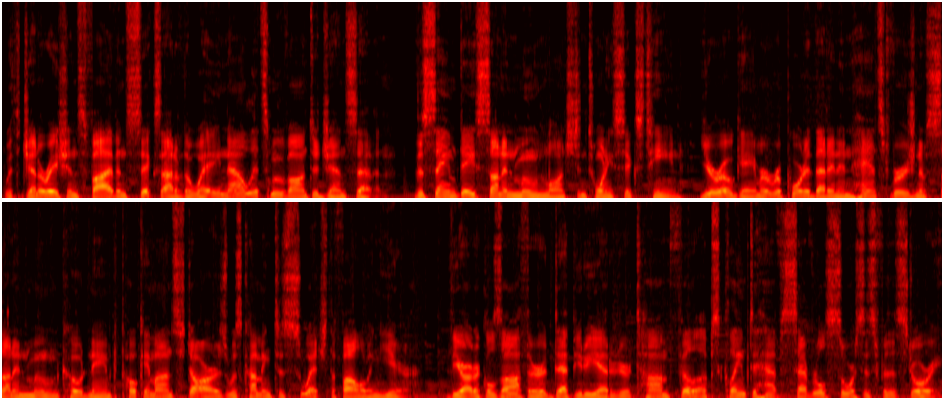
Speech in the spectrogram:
With generations 5 and 6 out of the way, now let's move on to Gen 7. The same day Sun and Moon launched in 2016, Eurogamer reported that an enhanced version of Sun and Moon codenamed Pokemon Stars was coming to Switch the following year. The article's author, deputy editor Tom Phillips, claimed to have several sources for the story,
